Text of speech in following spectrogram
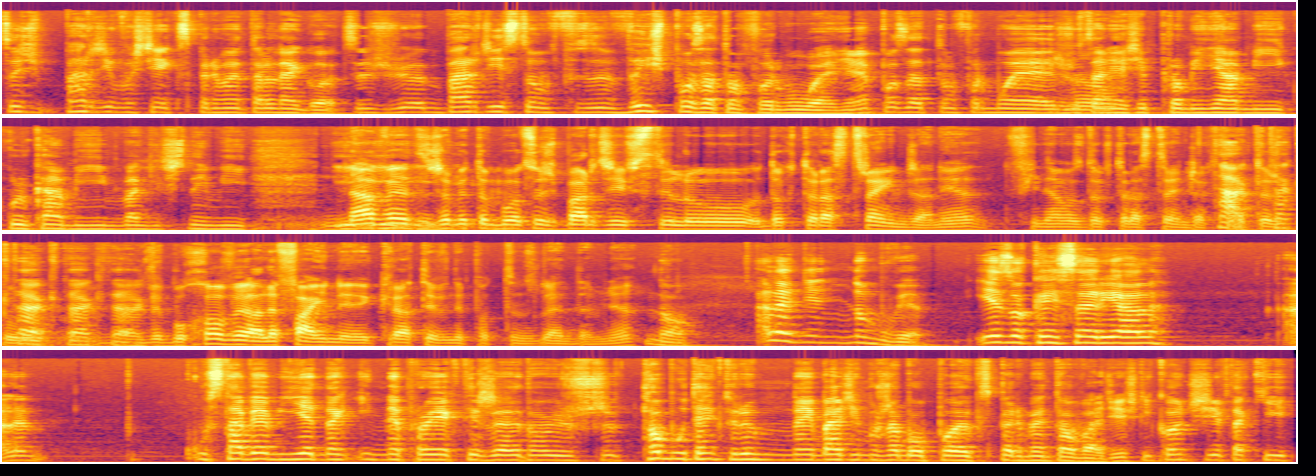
coś bardziej właśnie eksperymentalnego, coś bardziej stąd wyjść poza tą formułę, nie? Poza tą formułę rzucania no. się promieniami, kulkami magicznymi. I, Nawet, i, żeby to było coś bardziej w stylu Doktora Strange'a, nie? Finał z Doktora Strange'a, tak, który tak, też tak, tak, tak, wybuchowy, ale fajny, kreatywny pod tym względem, nie? No, ale nie, no mówię, jest ok serial, ale ustawia mi jednak inne projekty, że no już to był ten, którym najbardziej można było poeksperymentować. Jeśli kończy się w taki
